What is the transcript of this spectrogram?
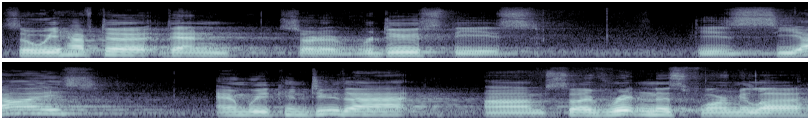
So we have to then sort of reduce these these CIs, and we can do that. Um, so I've written this formula,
